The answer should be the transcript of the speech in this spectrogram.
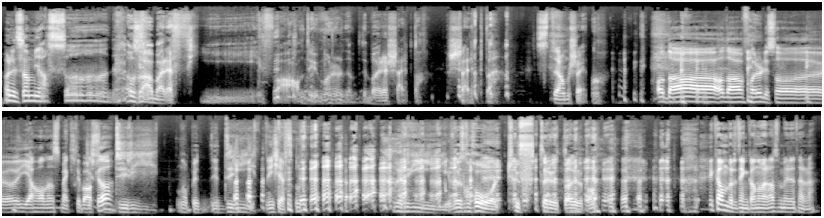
Og liksom jaså Og så er bare Fy faen, du må du bare skjerp deg. Skjerp deg. Stram skøytene. Og, da, og da får du lyst til å gi han en smekk tilbake, da? Driten oppi Driten i kjeften. Rive sånn hårtufter ut av huet på han. Hvilke andre ting kan det være som irriterer deg?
